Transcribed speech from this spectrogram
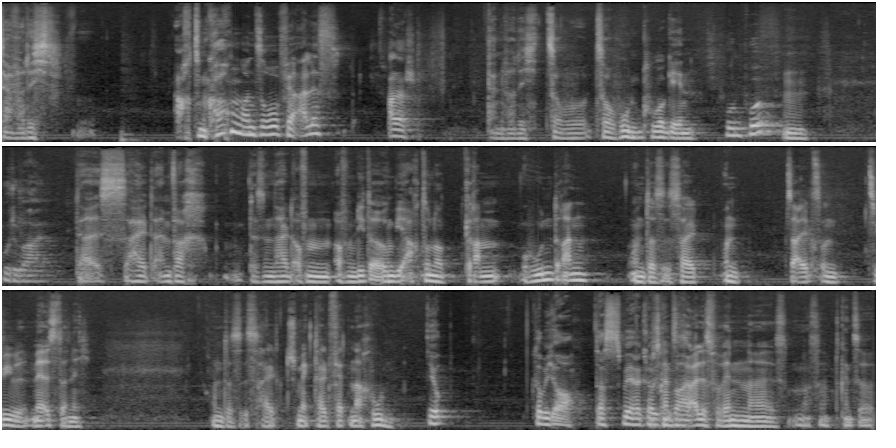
Da würde ich auch zum Kochen und so für alles. Alles. Dann würde ich zu, zur Huhn pur gehen. Huhn pur? Mhm. Gute Wahl. Da ist halt einfach, da sind halt auf dem, auf dem Liter irgendwie 800 Gramm Huhn dran und das ist halt, und Salz und Zwiebel, mehr ist da nicht. Und das ist halt, schmeckt halt fett nach Huhn. Jo, glaube ich auch. Das wäre, glaube ich, Das kannst du für alles verwenden. Das, kannst du,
